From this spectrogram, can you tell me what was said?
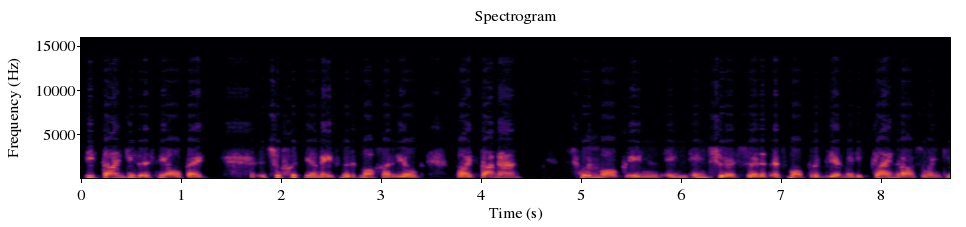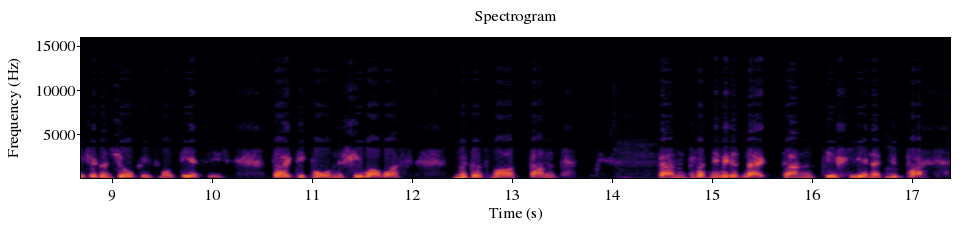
die tandjies is nie altyd so goed nie. Mense moet dit maar gereeld daai tande skoonmaak hmm. en en en so so dit is maar 'n probleem met die klein rashondjies. Dit ons jockeys, maltesies, daai tipe honde chihuahuas moet ons maar tand tand wat nie met dit nou tand higiëne hmm. toepas. Hmm.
